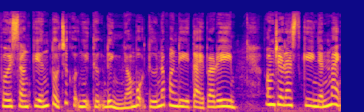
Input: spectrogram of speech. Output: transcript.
với sáng kiến tổ chức hội nghị thượng đỉnh nhóm bộ tứ Normandy tại Paris. Ông Zelensky nhấn mạnh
